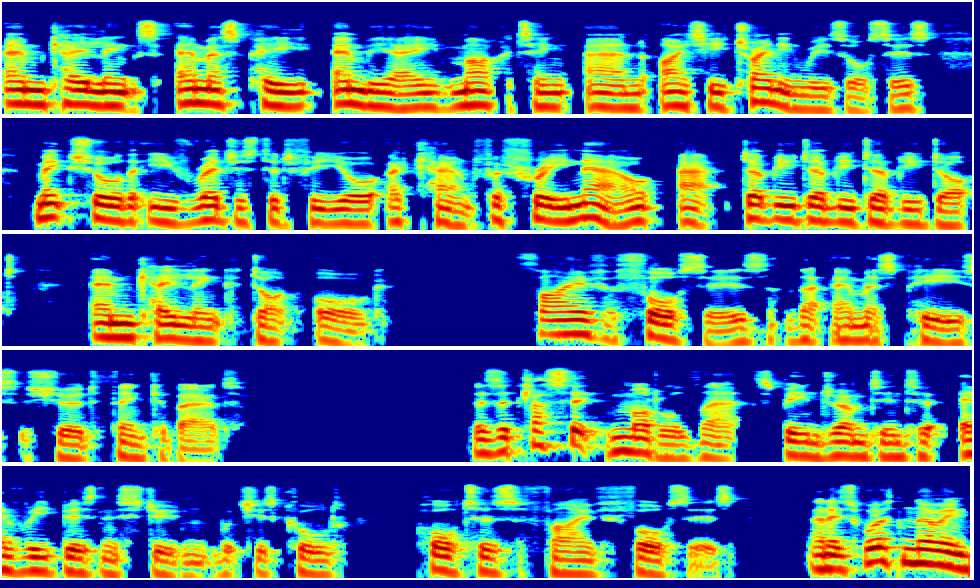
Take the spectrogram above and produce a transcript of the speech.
MK Link's MSP, MBA, marketing, and IT training resources, make sure that you've registered for your account for free now at www.mklink.org. Five forces that MSPs should think about. There's a classic model that's been drummed into every business student, which is called Porter's Five Forces. And it's worth knowing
